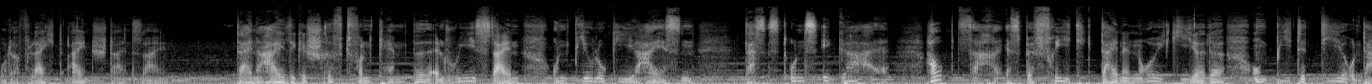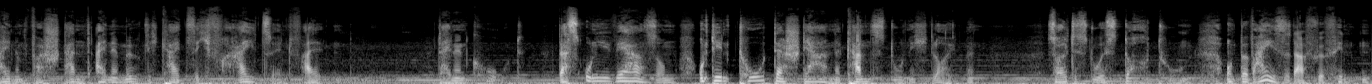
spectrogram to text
oder vielleicht Einstein sein. Deine heilige Schrift von Campbell and Restein und Biologie heißen, das ist uns egal. Hauptsache, es befriedigt deine Neugierde und bietet dir und deinem Verstand eine Möglichkeit, sich frei zu entfalten. Deinen Code, das Universum und den Tod der Sterne kannst du nicht leugnen. Solltest du es doch tun und Beweise dafür finden,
